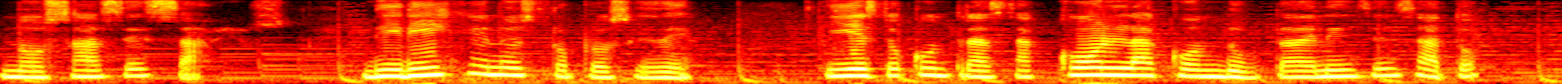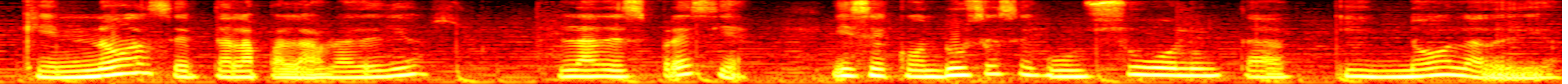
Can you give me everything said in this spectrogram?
nos hace sabios, dirige nuestro proceder y esto contrasta con la conducta del insensato que no acepta la palabra de Dios, la desprecia y se conduce según su voluntad y no la de Dios.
